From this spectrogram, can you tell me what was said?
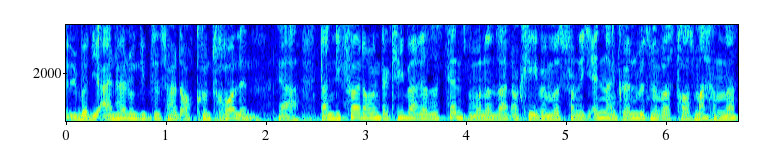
über die Einhaltung gibt es halt auch Kontrollen. Ja, dann die Förderung der Klimaresistenz, wo man dann sagt, okay, wenn wir es schon nicht ändern können, müssen wir was draus machen. Ne?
